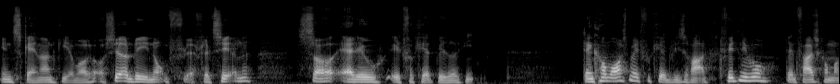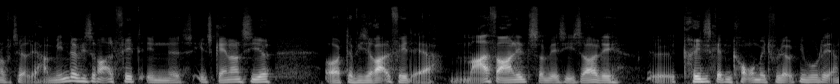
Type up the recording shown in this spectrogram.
end scanneren giver mig. Og selvom det er enormt flatterende, så er det jo et forkert billede at give. Den kommer også med et forkert visceralt fedtniveau. Den faktisk kommer at fortælle, at jeg har mindre visceralt fedt, end, øh, end scanneren siger. Og da visceralt fedt er meget farligt, så vil jeg sige, så er det øh, kritisk, at den kommer med et for lavt niveau der.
